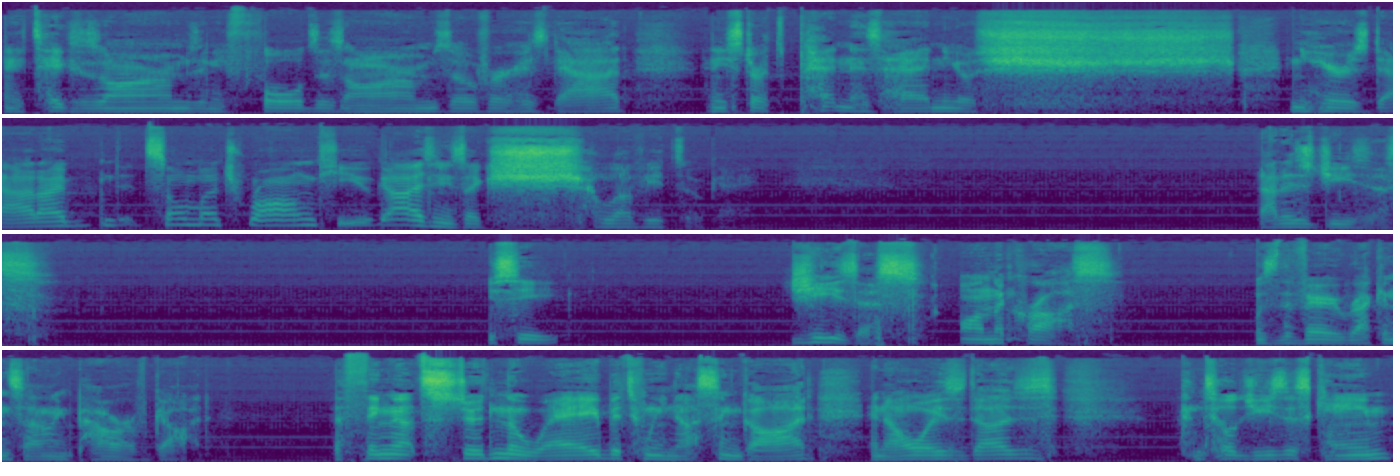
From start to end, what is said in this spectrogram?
And he takes his arms and he folds his arms over his dad and he starts petting his head and he goes, shh. And you hear his dad, I did so much wrong to you guys. And he's like, shh, I love you, it's okay. That is Jesus. You see, Jesus on the cross was the very reconciling power of God the thing that stood in the way between us and God and always does until Jesus came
